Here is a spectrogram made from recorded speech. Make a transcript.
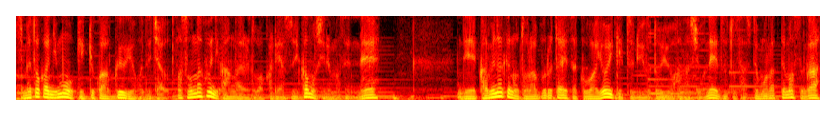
爪とかにも結局悪影響が出ちゃう、まあ、そんな風に考えると分かりやすいかもしれませんね。で髪の毛のトラブル対策は良い血流という話をねずっとさせてもらってますが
